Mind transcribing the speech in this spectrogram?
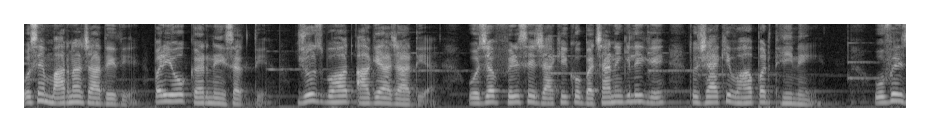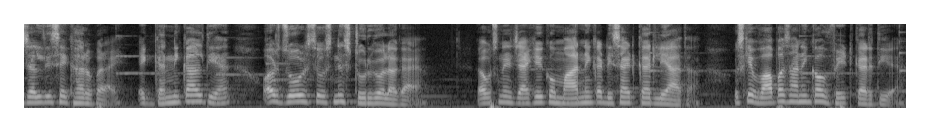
उसे मारना चाहती थी, पर ये वो कर नहीं सकती। जूल्स बहुत आगे आ जाती है। वो जब फिर से जैकी को बचाने के लिए गई तो जैकी वहाँ पर थी नहीं। वो फिर जल्दी से घर पर आई। एक गन निकालती है और ज़ोर से उसने स्टूडियो लगाया। अब उसने जैकी को मारने का डिसाइड कर लिया था। उसके वापस आने का वो वेट करती है।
